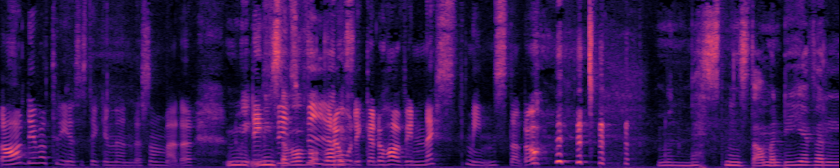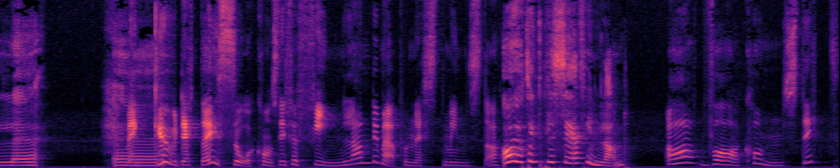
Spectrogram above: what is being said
Ja, det var tre stycken länder som var där. Det minsta, finns vad- fyra vad olika, då har vi näst minsta då. Men näst minsta, men det är väl... eh, Men eh, gud, detta är så konstigt för Finland är med på näst minsta. Ja, jag tänkte precis säga Finland. Ja, vad konstigt.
